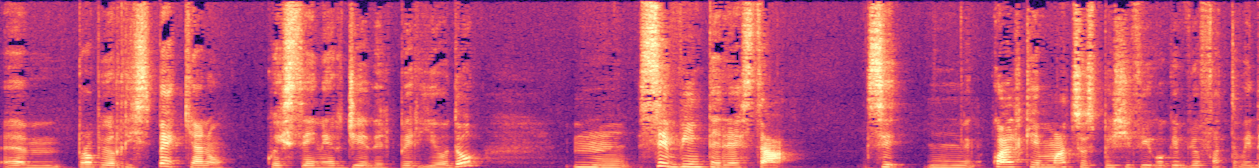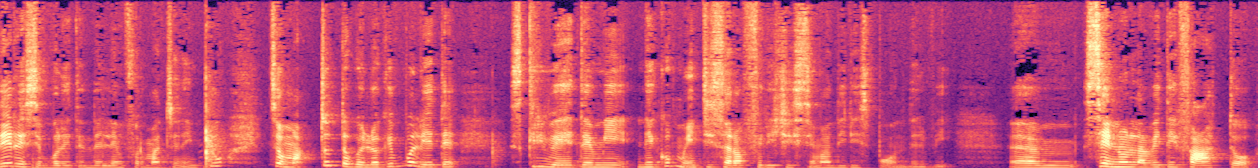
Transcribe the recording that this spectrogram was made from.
ehm, proprio rispecchiano queste energie del periodo. Mm, se vi interessa se, mh, mm, qualche mazzo specifico che vi ho fatto vedere, se volete delle informazioni in più, insomma tutto quello che volete scrivetemi nei commenti, sarò felicissima di rispondervi. Um, se non l'avete fatto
